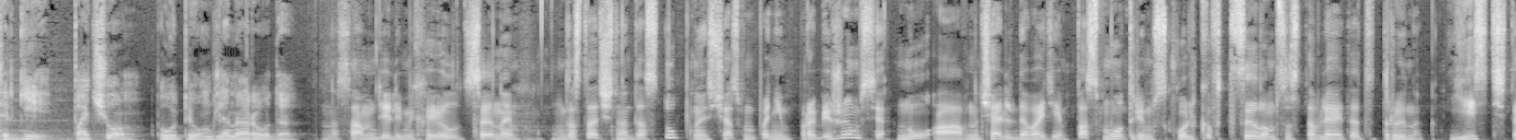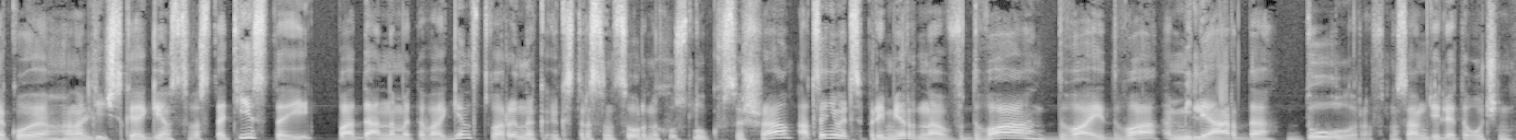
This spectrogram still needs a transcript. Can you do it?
Сергей, почем опиум для народа? На самом деле, Михаил, цены достаточно доступны. Сейчас мы по ним пробежимся. Ну, а вначале давайте посмотрим, сколько в целом составляет этот рынок. Есть такое аналитическое агентство «Статиста», и по данным этого агентства, рынок экстрасенсорных услуг в США оценивается примерно в 2-2,2 миллиарда долларов. На самом деле это очень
